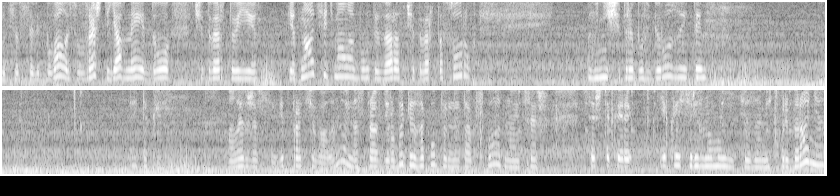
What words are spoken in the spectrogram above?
би це все відбувалося. Врешті я в неї до 4.15 мала бути, зараз 4.40. Мені ще треба в бюро зайти. Та й таке. Але вже все, відпрацювала. Ну і насправді робити закупи не так складно, і це ж все ж таки якесь різноманіття замість прибирання,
